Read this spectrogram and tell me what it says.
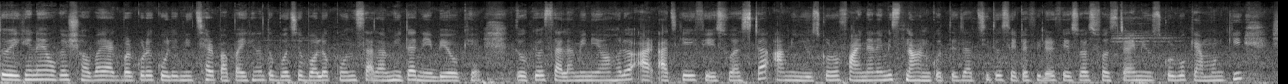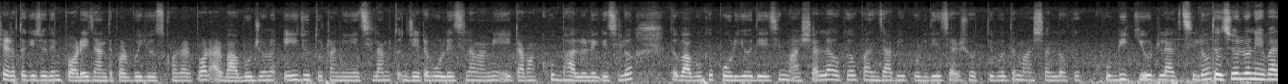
তো এখানে ওকে সবাই একবার করে কোলে নিচ্ছে, আর পাপা এখানে তো বলছে, বলো কোন সালামিটা নেবে ওকে? তো ওকেও সালামি নেওয়া হলো, আর আজকে এই ফেস ওয়াশটা আমি ইউজ করব। ফাইনালি আমি স্নান করতে যাচ্ছি, তো সেটা ফিলের face wash first time use করব, কেমন কি সেটা তো কিছুদিন পরেই জানতে পারব ইউজ করার পর। আর বাবুর জন্য এই জুতোটা নিয়েছিলাম, তো যেটা বলেছিলাম আমি, এটা আমার খুব ভালো লেগেছিলো। তো বাবুকে পরিয়েও দিয়েছি মার্শাল্লাহ ওকেও পাঞ্জাবি পরিয়ে দিয়েছি, আর সত্যি বলতে মার্শাল্লাহ ওকে খুবই কিউট লাগছিল। তো চলুন এবার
